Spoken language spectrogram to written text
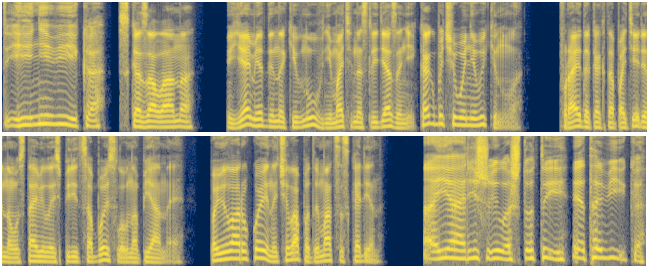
«Ты не Вика», — сказала она. Я медленно кивнул, внимательно следя за ней, как бы чего не выкинула. Фрайда как-то потерянно уставилась перед собой, словно пьяная. Повела рукой и начала подниматься с колен. «А я решила, что ты — это Вика»,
